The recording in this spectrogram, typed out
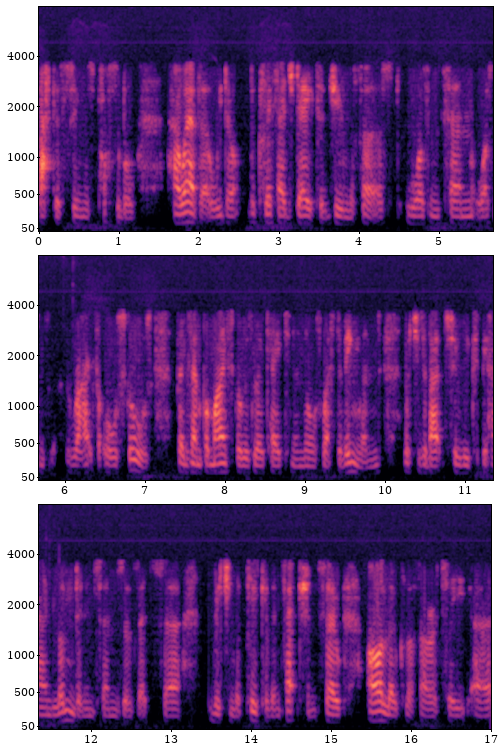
back as soon as possible. However, we don't. The cliff edge date of June the first wasn't um, wasn't right for all schools. For example, my school is located in the northwest of England, which is about two weeks behind London in terms of its uh, reaching the peak of infection. So our local authority uh,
